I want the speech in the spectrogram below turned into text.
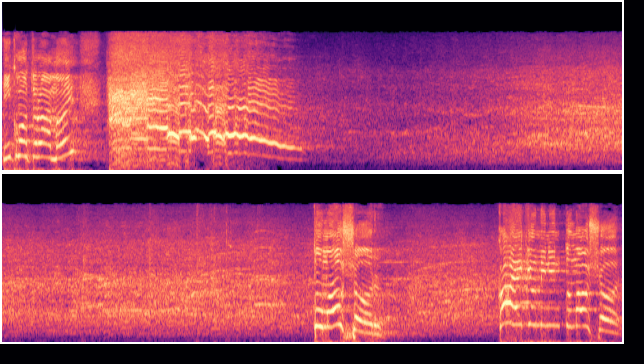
Encontrou a mãe. Tomou o choro. Corre que o menino tomou o choro.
